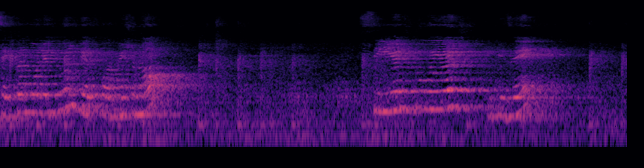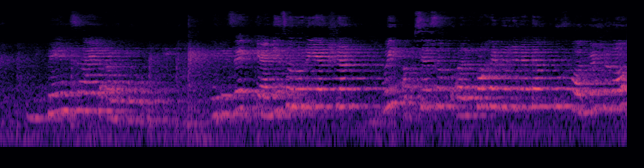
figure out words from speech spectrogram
second molecule, here formation of CN hydrogen atom to formation of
